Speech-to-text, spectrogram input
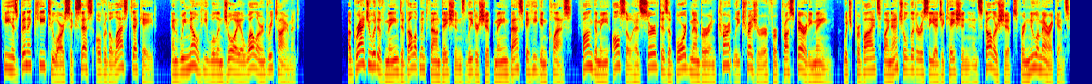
He has been a key to our success over the last decade, and we know he will enjoy a well earned retirement. A graduate of Maine Development Foundation's Leadership Maine Baskahegan class, Fongemie also has served as a board member and currently treasurer for Prosperity Maine, which provides financial literacy education and scholarships for new Americans.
